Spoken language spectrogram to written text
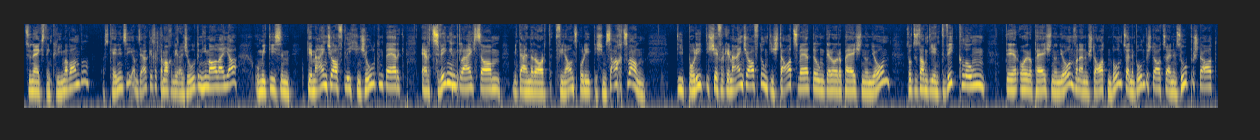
zunächst den Klimawandel, das kennen Sie, haben Sie auch gesagt, da machen wir ein Schuldenhimalaya und mit diesem gemeinschaftlichen Schuldenberg erzwingen gleichsam mit einer Art finanzpolitischem Sachzwang die politische Vergemeinschaftung, die Staatswertung der Europäischen Union, sozusagen die Entwicklung der Europäischen Union von einem Staatenbund zu einem Bundesstaat zu einem Superstaat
